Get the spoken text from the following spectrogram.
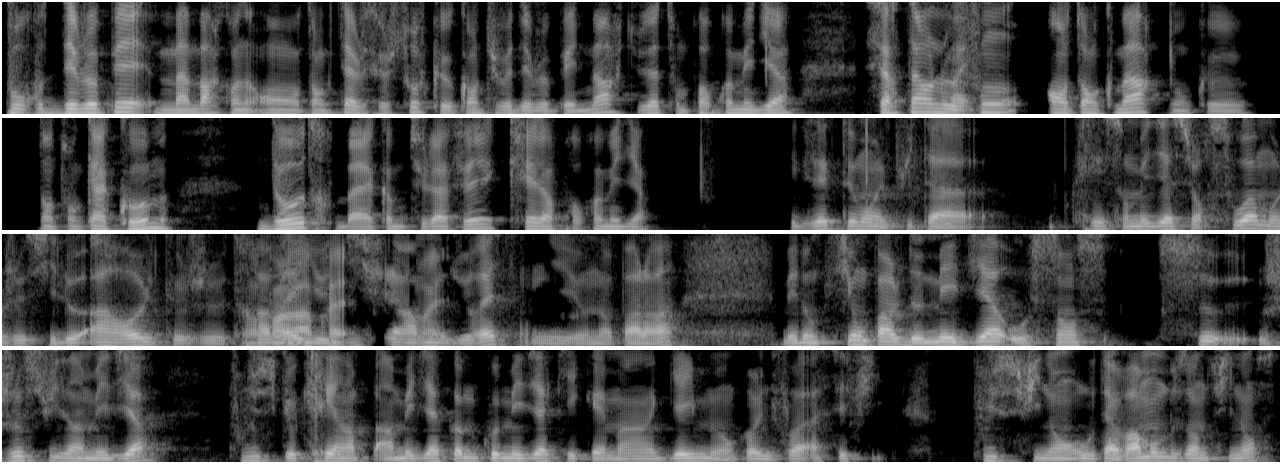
pour développer ma marque en, en tant que telle. Parce que je trouve que quand tu veux développer une marque, tu dois ton propre média. Certains le Ouais, font en tant que marque, donc euh, dans ton cas, comme. D'autres, bah, comme tu l'as fait, créer leur propre média. exactement. Et puis, tu as créé son média sur soi. Moi, j'ai aussi le Harold que je travaille différemment Ouais. du reste. On, y- on en parlera. Mais donc, si on parle de média au sens ce, je suis un média, plus que créer un, un média comme Comédia, qui est quand même un game, encore une fois, assez fi- plus finan, où tu as vraiment besoin de finances.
